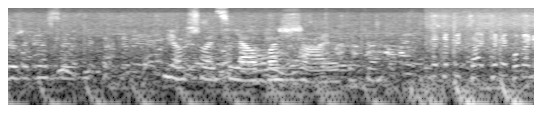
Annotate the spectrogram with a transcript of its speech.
Дуже красиво. Я в шоці, я обожаю таке. Let the big Titanic woman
